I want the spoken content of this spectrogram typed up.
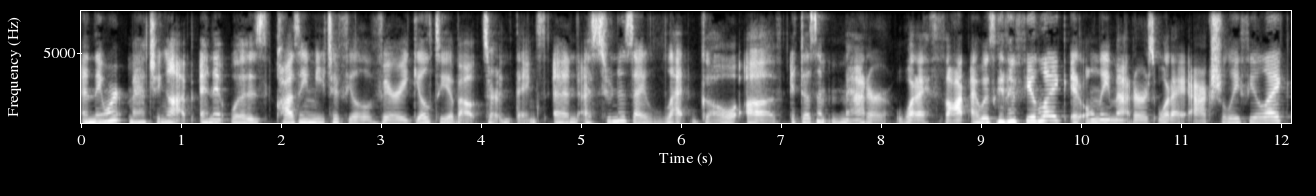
and they weren't matching up. And it was causing me to feel very guilty about certain things. And as soon as I let go of it doesn't matter what I thought I was going to feel like, it only matters what I actually feel like,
